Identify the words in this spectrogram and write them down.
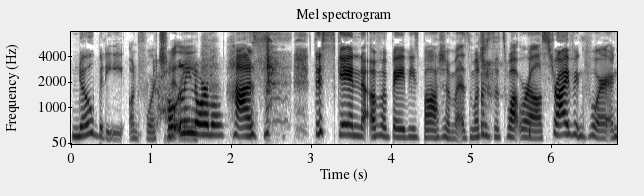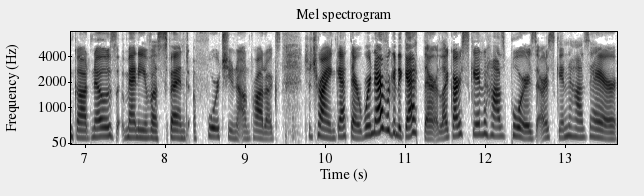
Nobody, unfortunately, totally normal, has the skin of a baby's bottom as much as it's what we're all striving for. And God knows, many of us spend a fortune on products to try and get there. We're never going to get there. Like our skin has pores, our skin has hair.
